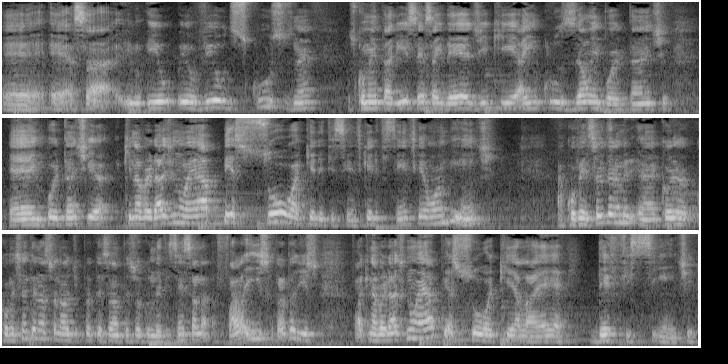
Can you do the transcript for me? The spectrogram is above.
é, é essa... Eu, eu vi os discursos, né? Os comentaristas, essa ideia de que a inclusão é importante, é importante que na verdade não é a pessoa que é deficiente, que é deficiente é o ambiente. A Convenção, a Convenção Internacional de Proteção à Pessoa com Deficiência fala isso, trata disso. Fala que na verdade não é a pessoa que ela é deficiente,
